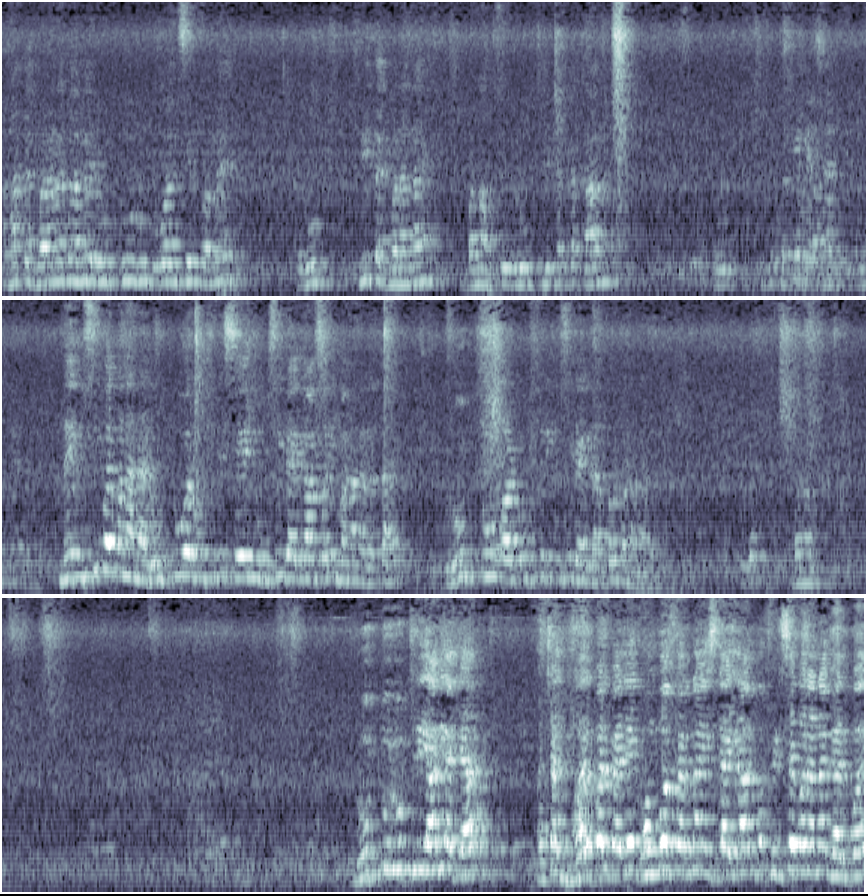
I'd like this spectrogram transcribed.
कहाँ तक बनाना था हमें? रूट टू रूट वन सिर्फ़ हमें रूट थ्री तक बनाना है। बनाओ, सिर्फ़ रूट थ्री तक का काम। है नहीं, उसी पर बनाना है। रूट टू और रूट थ्री सेम उसी डायग्राम पर ही बनाना रहता है। रूट टू और रूट थ्री उसी डायग्राम पर बनाना रहता है। ठीक है? रूट टू रूट थ्री आ गया क्या? अच्छा घर पर पहले होमवर्क करना, इस डायग्राम को फिर से बनाना घर पर।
